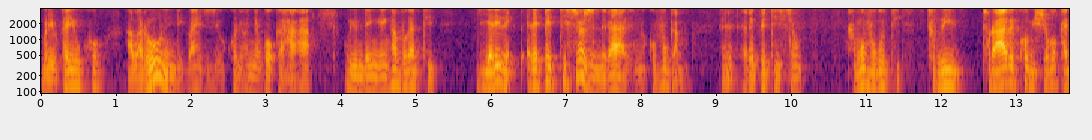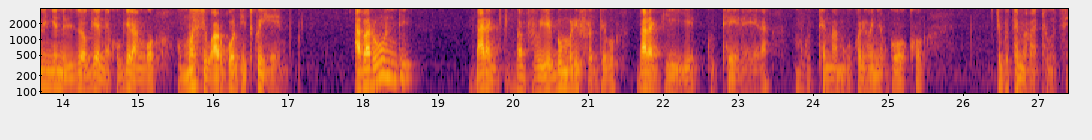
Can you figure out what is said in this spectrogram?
Muribuka yuko abarundi bahejeje gukora ihonyabwoko aha uyu ndenge nkavuga ati yari re- repetition generale ni ukuvuga eh, repetition hamwe uvuga uti turabe ko bishoboka n'ingene bizogenda kugira ngo umunsi warwo ntitwihende. Abarundi bavuye bo muri frodebu baragiye guterera mu gutema mu gukora ihonyabwoko ryo gutema abatutsi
